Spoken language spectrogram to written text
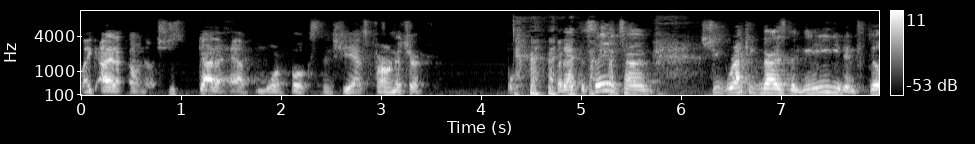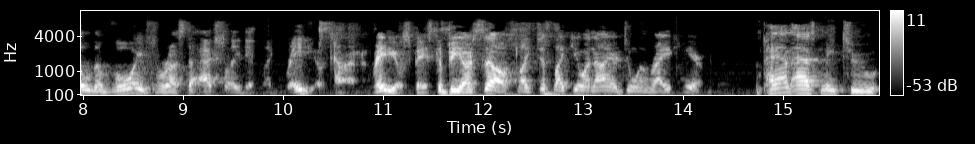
Like I don't know, she's got to have more books than she has furniture. But at the same time, she recognized the need and filled a void for us to actually get like radio time and radio space to be ourselves, like just like you and I are doing right here. Pam asked me to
